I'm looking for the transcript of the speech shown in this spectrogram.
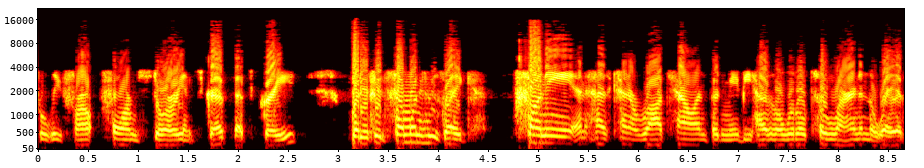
fully formed story and script, that's great. But if it's someone who's like funny and has kind of raw talent, but maybe has a little to learn in the way of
